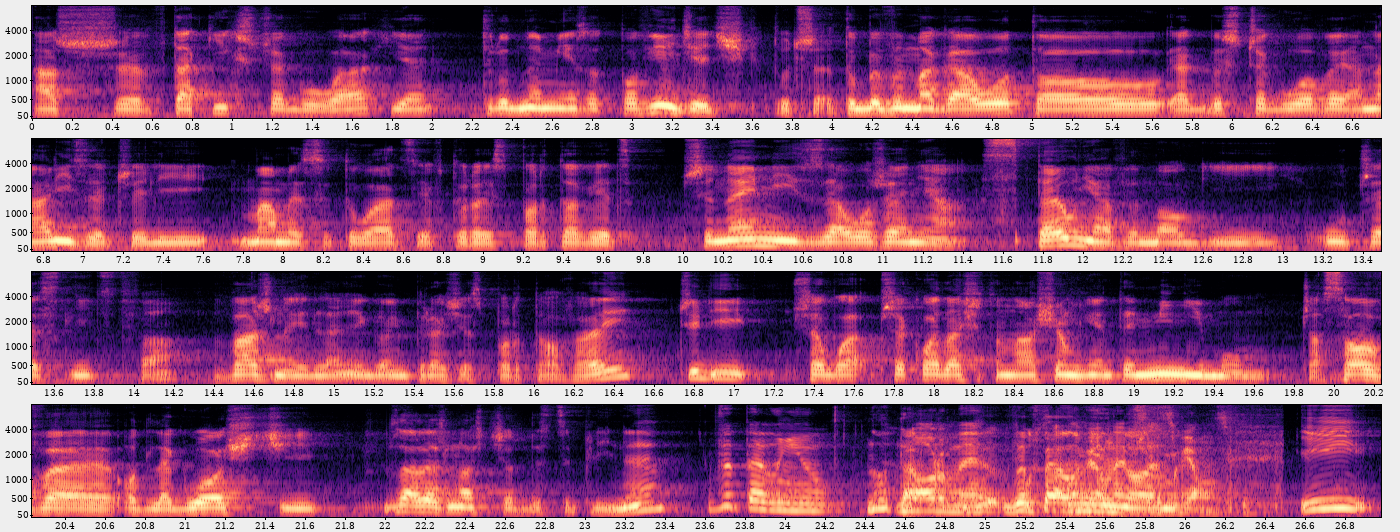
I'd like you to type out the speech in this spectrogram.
aż w takich szczegółach ja, trudno mi jest odpowiedzieć. Tu, tu by wymagało to jakby szczegółowej analizy, czyli mamy sytuację, w której sportowiec przynajmniej z założenia spełnia wymogi uczestnictwa w ważnej dla niego imprezie sportowej, czyli przekłada się to na osiągnięte minimum czasowe, odległości, w zależności od dyscypliny. Wypełnił No tak, normy wy- wypełnił ustanowione przez normy. związek. I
